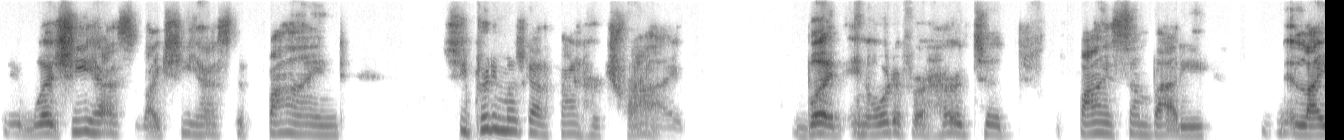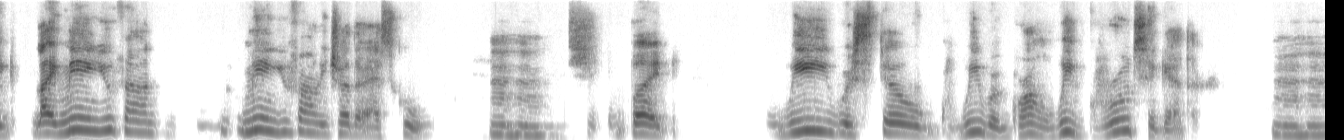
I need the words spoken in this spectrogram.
what she has like she has to find she pretty much got to find her tribe but in order for her to find somebody like like me and you found me and you found each other at school mm-hmm. but we were still we were grown we grew together mm-hmm.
